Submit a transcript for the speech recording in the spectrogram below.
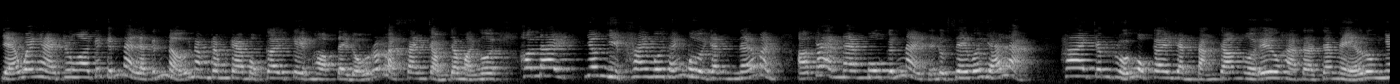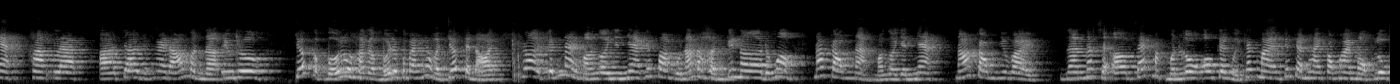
Dạ Quang Hà Trương ơi cái kính này là kính nữ 500k một cây kèm hộp đầy đủ rất là sang trọng cho mọi người. Hôm nay nhân dịp 20 tháng 10 dành nếu mà ở các anh nam mua kính này sẽ được xe với giá là hai trăm rưỡi một cây dành tặng cho người yêu hoặc là cha mẹ luôn nha. Hoặc là à, cho những ai đó mình à, yêu thương chớp cặp bữa luôn hả? Cặp bữa đâu có bán đâu mà chớp cho nội rồi, kính này mọi người nhìn nha, cái form của nó là hình cái nơ đúng không? Nó cong nè, mọi người nhìn nha. Nó cong như vậy nên nó sẽ ôm sát mặt mình luôn. Ok, Nguyễn Khắc Mai, em chốt cho anh 2021 luôn.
